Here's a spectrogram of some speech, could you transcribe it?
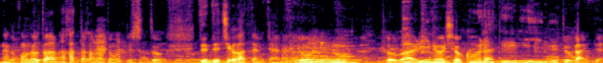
なんかこんな歌なかったかなと思ってちょっと全然違かったみたいな。夜の帳のショコラテリーヌと書いて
